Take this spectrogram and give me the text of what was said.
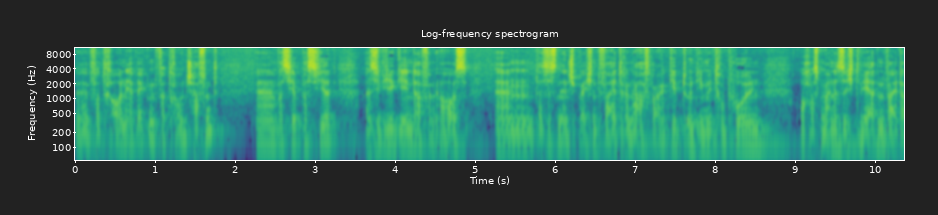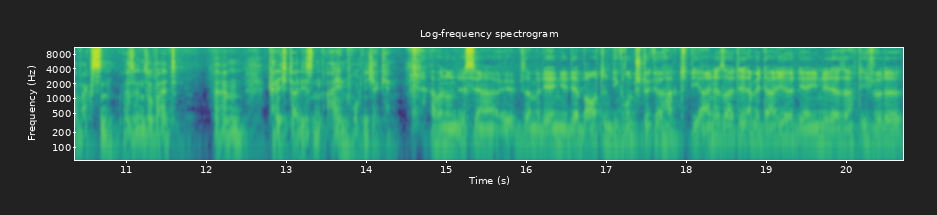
äh, Vertrauen erweckend, Vertrauen schaffend, was hier passiert. Also wir gehen davon aus, ähm, dass es eine entsprechend weitere Nachfrage gibt und die Metropolen auch aus meiner Sicht werden weiter wachsen. Also insoweit ähm, kann ich da diesen Einbruch nicht erkennen. Aber nun ist ja, sagen wir, derjenige, der baut und die Grundstücke hat, die eine Seite der Medaille, derjenige, der sagt, ich würde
